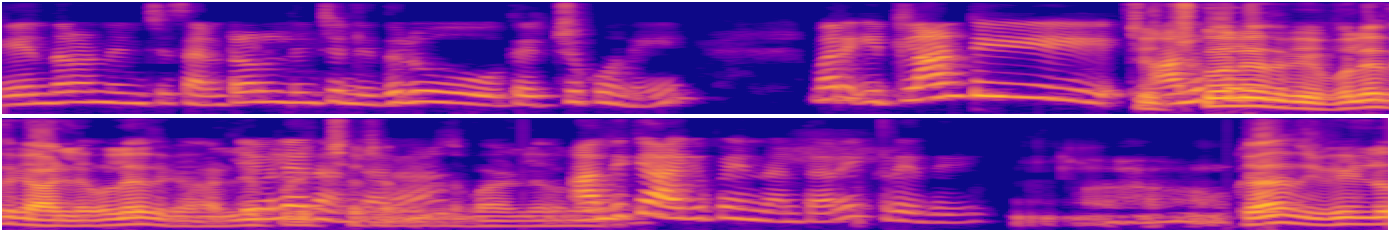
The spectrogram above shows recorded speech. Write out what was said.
కేంద్రం నుంచి సెంట్రల్ నుంచి నిధులు తెచ్చుకొని మరి ఇట్లాంటి తెచ్చుకోలేదు వాళ్ళు వాళ్ళు ఇవ్వలేదు, వాళ్ళు ఇవ్వలేదు. అందుకే ఆగిపోయింది అంటారా ఇక్కడ ఇది కాదు వీళ్ళు.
